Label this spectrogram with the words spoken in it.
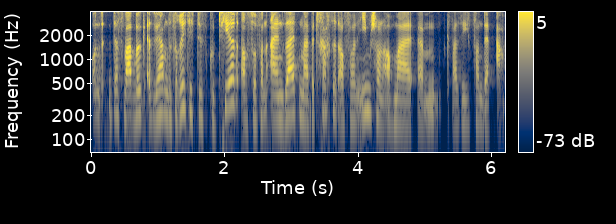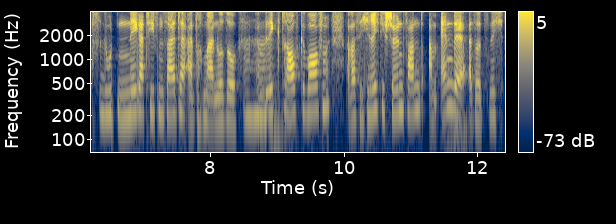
und das war wirklich, also wir haben das so richtig diskutiert, auch so von allen Seiten mal betrachtet, auch von ihm schon auch mal ähm, quasi von der absoluten negativen Seite, einfach mal nur so einen Mhm. Blick drauf geworfen. Aber was ich richtig schön fand, am Ende, also jetzt nicht,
